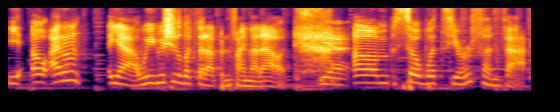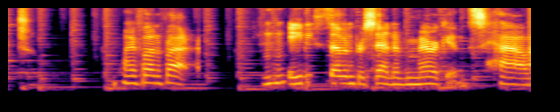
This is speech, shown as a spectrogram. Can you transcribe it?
yeah. Oh, I don't. Yeah, we, we should look that up and find that out. Yeah. Um. So, what's your fun fact? My fun fact Mhm. 87% of Americans have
